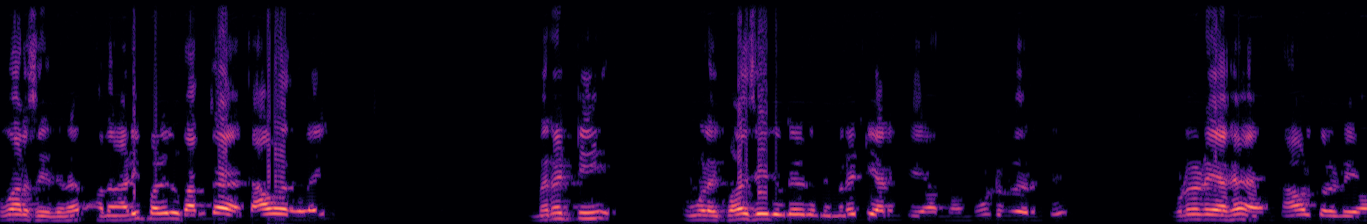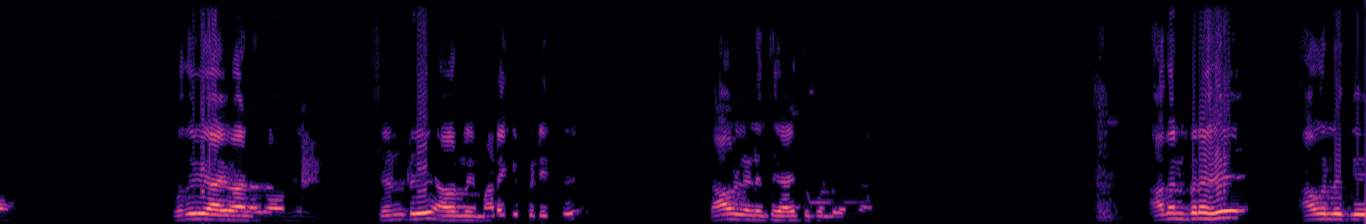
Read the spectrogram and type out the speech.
புகார் செய்தனர். அதன் அடிப்படையில் வந்த காவலர்களை மிரட்டி உங்களை கொலை செய்து விடுவேன் என்று மிரட்டி அனுப்பிய அந்த மூன்று பேருக்கு உடனடியாக காவல்துறையுடைய உதவி ஆய்வாளர் அவர்கள் சென்று அவர்களை மடக்கி பிடித்து காவல் நிலையத்தை அழைத்துக் கொண்டு வந்தார். அதன் பிறகு அவர்களுக்கு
